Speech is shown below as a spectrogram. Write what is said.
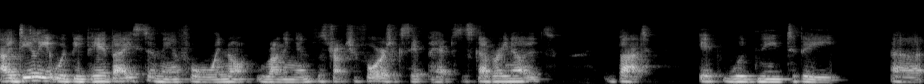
ideally it would be peer based, and therefore we're not running infrastructure for it, except perhaps discovery nodes but it would need to be, uh,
